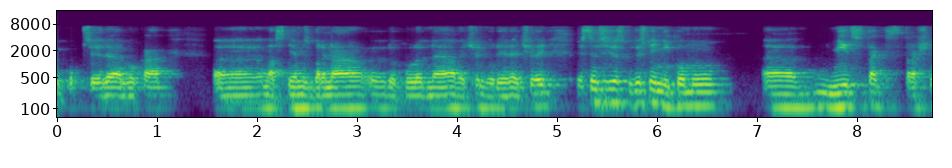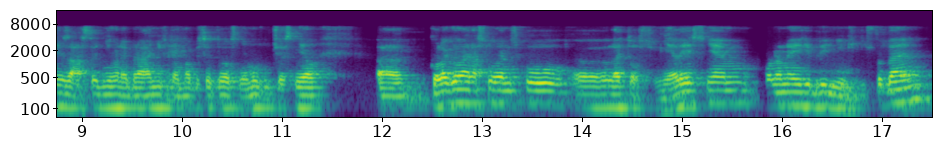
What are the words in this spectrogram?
jako přijede advokát eh, na sněm z Brna eh, dopoledne a večer odjede. Čili myslím si, že skutečně nikomu eh, nic tak strašně zásadního nebrání v tom, aby se toho sněmu zúčastnil. Kolegové na Slovensku letos měli sněm podaný hybridním způsobem.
